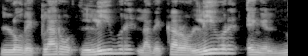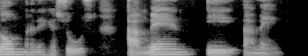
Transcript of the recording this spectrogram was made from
lo declaro libre, la declaro libre en el nombre de Jesús. Amén y amén.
